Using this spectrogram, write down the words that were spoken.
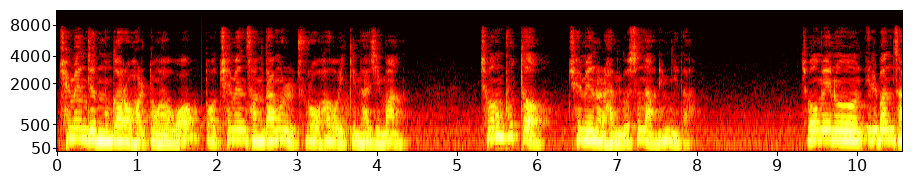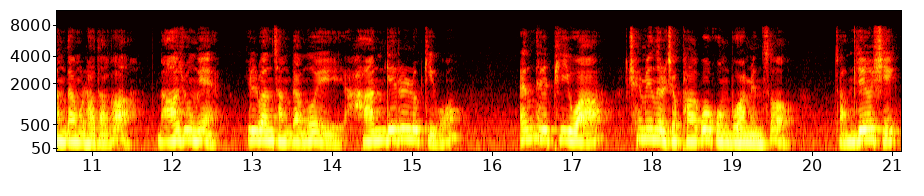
최면 전문가로 활동하고 또 최면 상담을 주로 하고 있긴 하지만 처음부터 최면을 한 것은 아닙니다. 처음에는 일반 상담을 하다가 나중에 일반 상담의 한계를 느끼고 NLP와 최면을 접하고 공부하면서 잠재의식,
